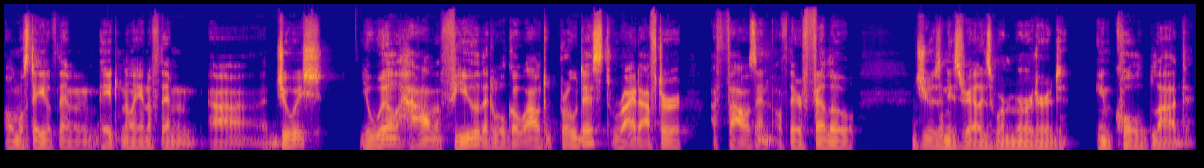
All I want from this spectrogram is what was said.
almost eight of them, eight million of them uh, Jewish, You will have a few that will go out to protest right after a thousand of their fellow Jews and Israelis were murdered in cold blood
